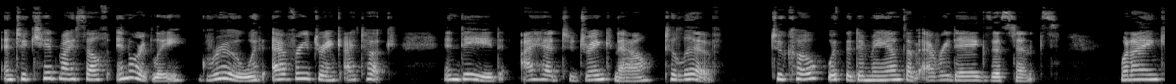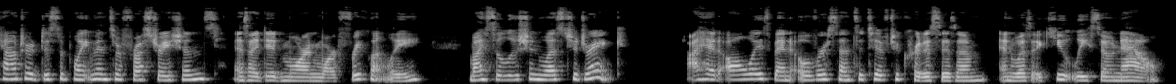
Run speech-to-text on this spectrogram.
and to kid myself inwardly grew with every drink I took. Indeed, I had to drink now to live to cope with the demands of everyday existence. When I encountered disappointments or frustrations, as I did more and more frequently, my solution was to drink. I had always been oversensitive to criticism and was acutely so now.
